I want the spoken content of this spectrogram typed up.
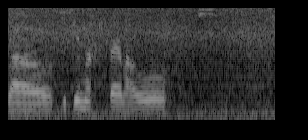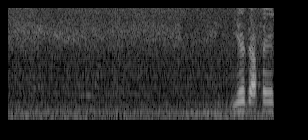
वाव किती मस्त आहे भाऊ. हेच असं एक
